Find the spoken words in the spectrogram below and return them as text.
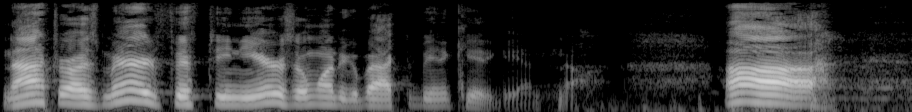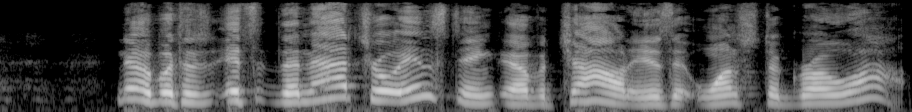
And after I was married 15 years, I wanted to go back to being a kid again. No. Uh, no, but it's the natural instinct of a child is it wants to grow up.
